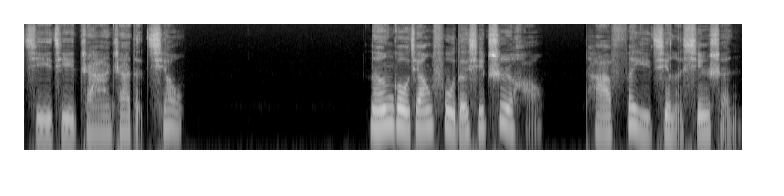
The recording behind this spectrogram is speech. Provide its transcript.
叽叽喳喳的叫。能够将傅德熙治好。他费尽了心神，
